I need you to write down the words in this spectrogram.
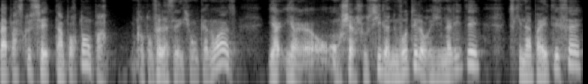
bah, parce que c'est important. Par, quand on fait la sélection canoise, on cherche aussi la nouveauté, l'originalité, ce qui n'a pas été fait.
